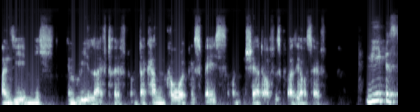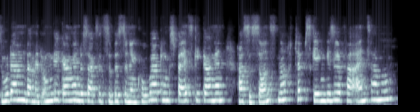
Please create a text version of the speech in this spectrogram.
man sie eben nicht im Real Life trifft. Und da kann ein Coworking Space und ein Shared Office quasi aushelfen. Wie bist du dann damit umgegangen? Du sagst jetzt, du bist in den Coworking Space gegangen. Hast du sonst noch Tipps gegen diese Vereinsamung?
